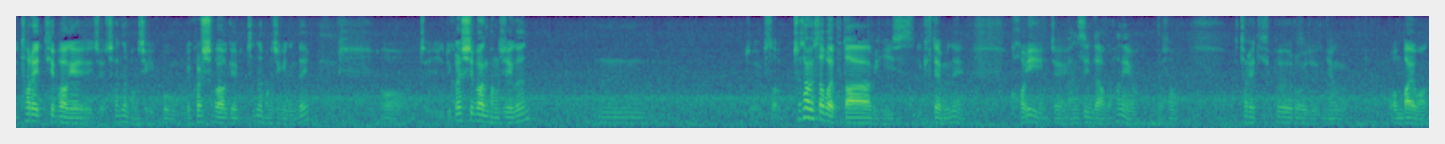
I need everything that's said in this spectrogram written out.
이터레이티브하게 이제 찾는 방식이 있고 리커시브하게 찾는 방식이 있는데 어 이제 이 리커시브한 방식은 음 최상위 서버에 부담이 있, 있기 때문에 거의 이제 안 쓰인다고 하네요. 그래서 이터레이티브로 이제 그냥 원 바이 원으로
